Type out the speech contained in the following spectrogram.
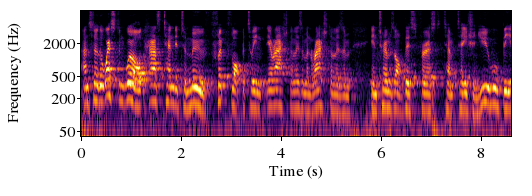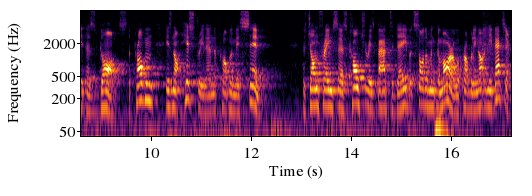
And so the Western world has tended to move, flip flop between irrationalism and rationalism in terms of this first temptation. You will be as gods. The problem is not history, then, the problem is sin. As John Frame says, culture is bad today, but Sodom and Gomorrah were probably not any better.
